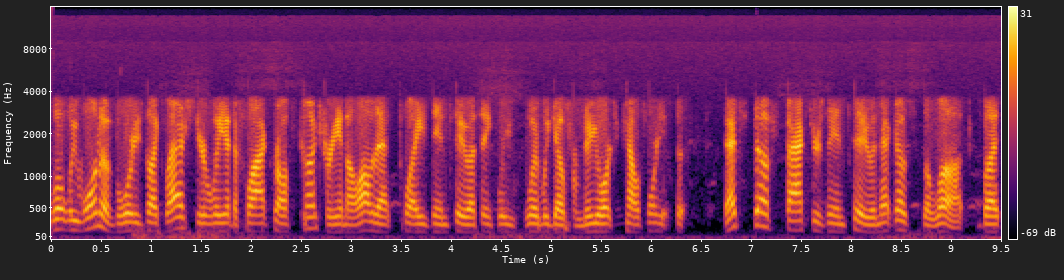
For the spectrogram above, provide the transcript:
what we want to avoid is like last year we had to fly across country, and a lot of that plays into I think we where we go from New York to California. So that stuff factors in too, and that goes to the luck. But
